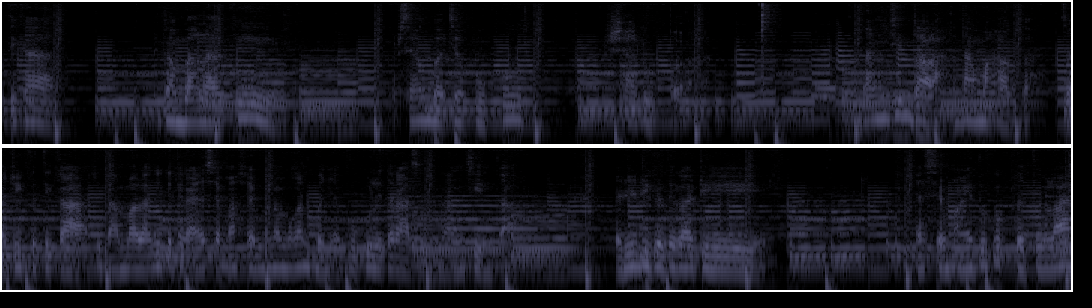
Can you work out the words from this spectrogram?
ketika ditambah lagi saya membaca buku saya lupa. Tentang cinta lah tentang mahabbah. Jadi ketika ditambah lagi ketika SMA saya menemukan banyak buku literasi tentang cinta. Jadi di ketika di SMA itu kebetulan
